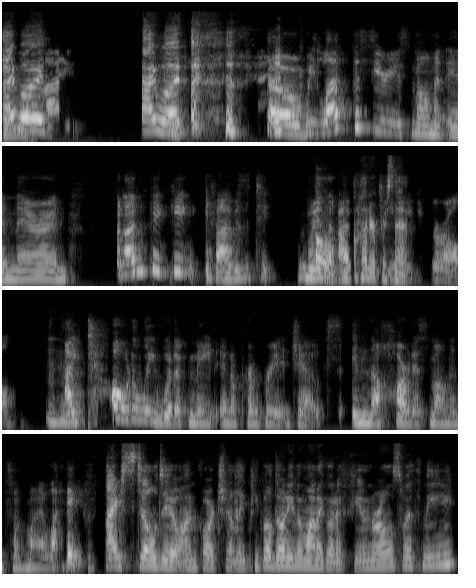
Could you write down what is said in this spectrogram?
okay, i well, would. I, I would. so we left the serious moment in there, and but I'm thinking if I was a teen, when oh, I was 100%. a girl, mm-hmm. I totally would have made inappropriate jokes in the hardest moments of my life. I still do, unfortunately. People don't even want to go to funerals with me.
